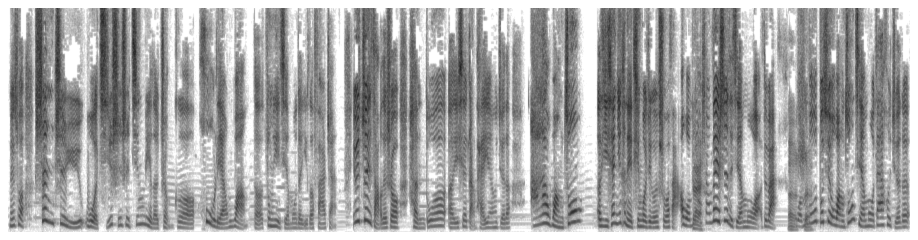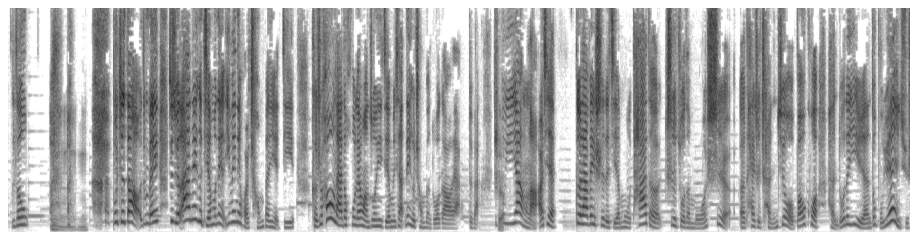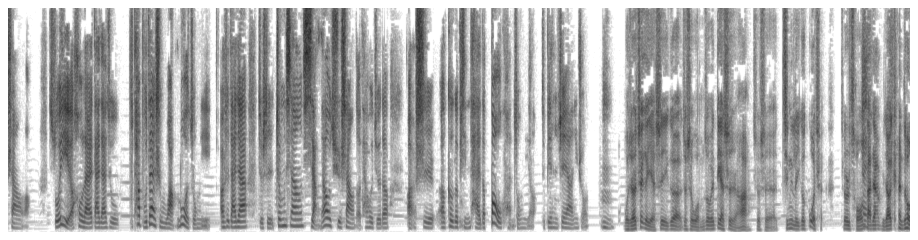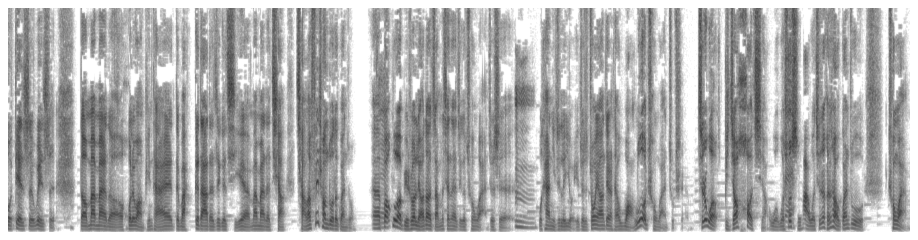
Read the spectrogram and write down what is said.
没错，甚至于我其实是经历了整个互联网的综艺节目的一个发展，因为最早的时候，很多呃一些港台艺人会觉得啊网综，呃以前你肯定也听过这个说法啊，我们要上卫视的节目，对吧？嗯，我们不不去网综节目，大家会觉得 low，嗯嗯嗯，不知道就没就觉得啊那个节目那个，因为那会儿成本也低，可是后来的互联网综艺节目，像那个成本多高呀，对吧？是不一样了，而且。各大卫视的节目，它的制作的模式，呃，开始陈旧，包括很多的艺人都不愿意去上了，所以后来大家就，它不再是网络综艺，而是大家就是争相想要去上的，他会觉得啊、是呃各个平台的爆款综艺了，就变成这样一种嗯。我觉得这个也是一个，就是我们作为电视人啊，就是经历了一个过程，就是从哎大家比较看重电视、卫视，到慢慢的互联网平台，对吧？各大的这个企业慢慢的抢抢了非常多的观众。呃，包括比如说聊到咱们现在这个春晚，就是嗯我看你这里有一个就是中央电视台网络春晚主持人。其实我比较好奇啊，我我说实话，我其实很少关注春晚。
